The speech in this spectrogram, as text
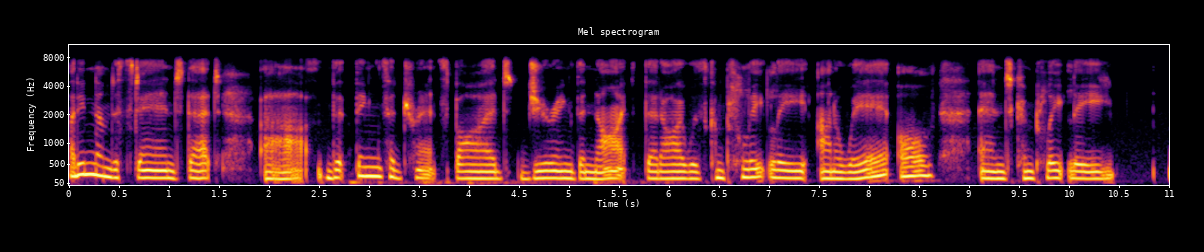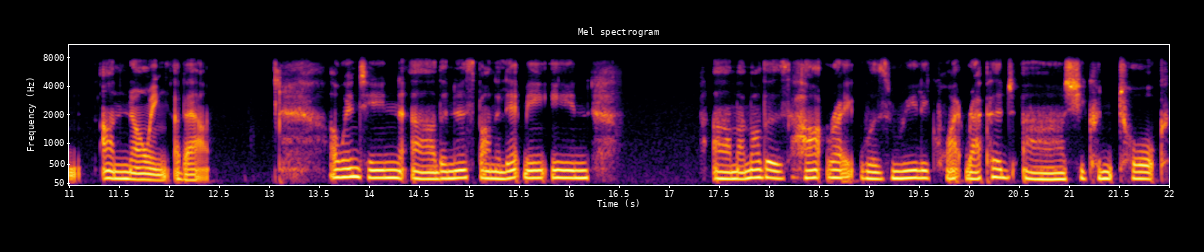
I didn't understand that. Uh, that things had transpired during the night that I was completely unaware of and completely unknowing about. I went in, uh, the nurse finally let me in. Uh, my mother's heart rate was really quite rapid. Uh, she couldn't talk,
